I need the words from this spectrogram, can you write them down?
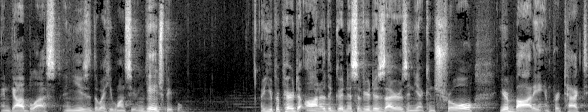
and God blessed and use it the way He wants you? Engage people. Are you prepared to honor the goodness of your desires and yet control your body and protect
